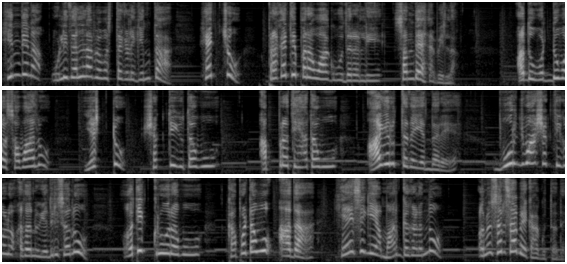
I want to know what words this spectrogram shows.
ಹಿಂದಿನ ಉಳಿದೆಲ್ಲ ವ್ಯವಸ್ಥೆಗಳಿಗಿಂತ ಹೆಚ್ಚು ಪ್ರಗತಿಪರವಾಗುವುದರಲ್ಲಿ ಸಂದೇಹವಿಲ್ಲ. ಅದು ಒಡ್ಡುವ ಸವಾಲು ಎಷ್ಟು ಶಕ್ತಿಯುತವೂ ಅಪ್ರತಿಹತವೂ ಆಗಿರುತ್ತದೆ ಎಂದರೆ, ಬೂರ್ಜ್ವಾ ಶಕ್ತಿಗಳು ಅದನ್ನು ಎದುರಿಸಲು ಅತಿ ಕ್ರೂರವೂ ಕಪಟವೂ ಆದ ಹೇಸಿಗೆಯ ಮಾರ್ಗಗಳನ್ನು ಅನುಸರಿಸಬೇಕಾಗುತ್ತದೆ.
